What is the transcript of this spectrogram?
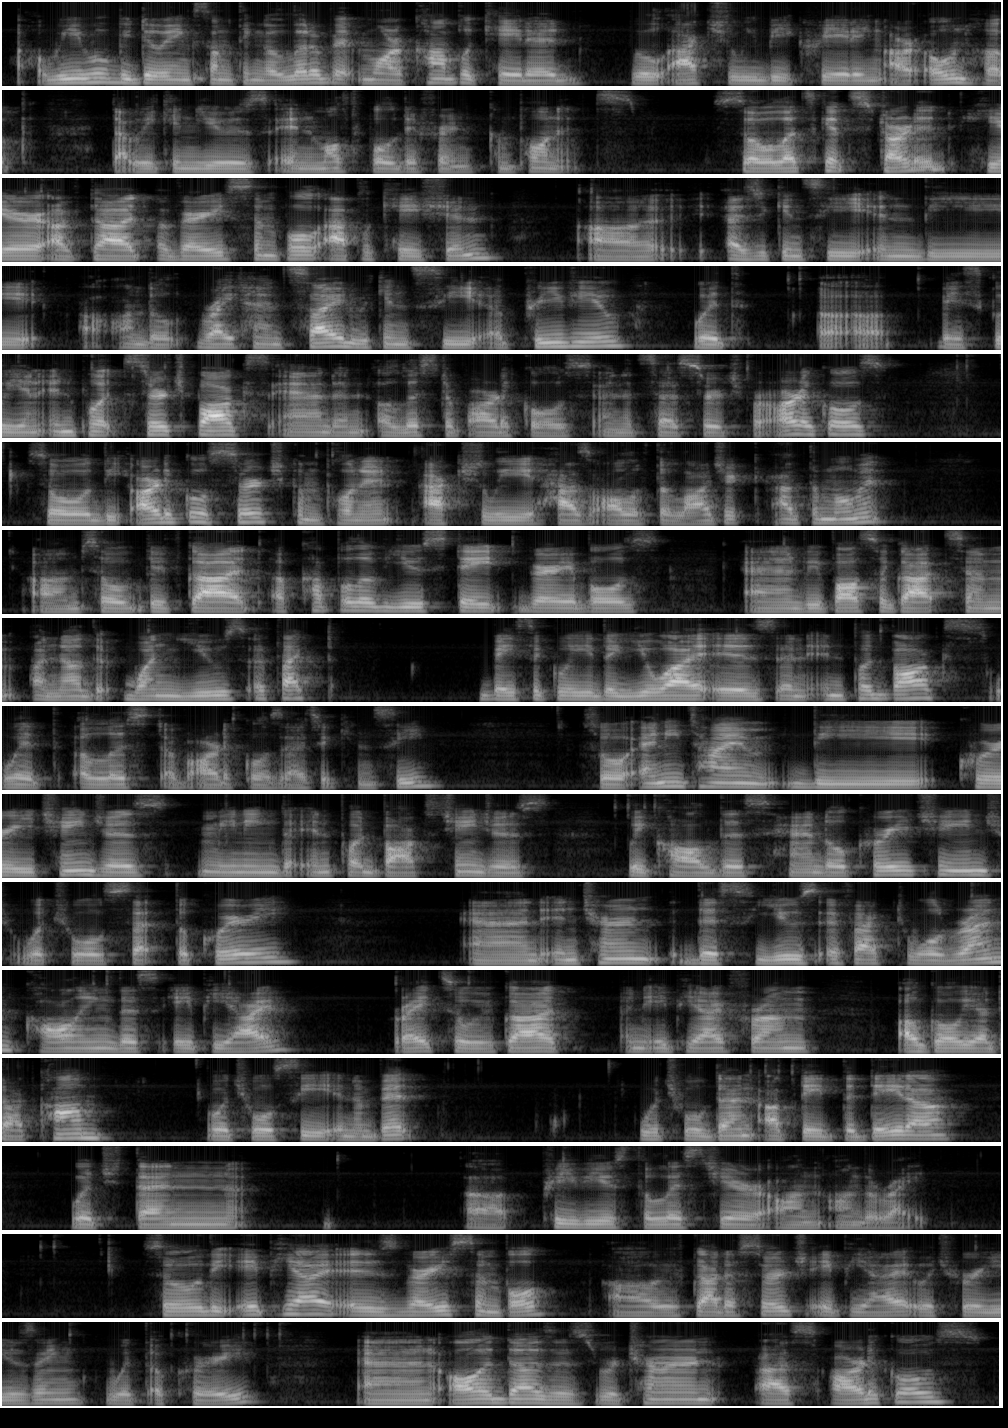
Uh, we will be doing something a little bit more complicated. We'll actually be creating our own hook that we can use in multiple different components. So let's get started. Here I've got a very simple application. Uh, as you can see in the uh, on the right hand side, we can see a preview with uh, basically an input search box and an, a list of articles and it says search for articles. So the article search component actually has all of the logic at the moment. Um, so we've got a couple of use state variables and we've also got some another one use effect. Basically the UI is an input box with a list of articles as you can see. So anytime the query changes, meaning the input box changes, we call this handle query change, which will set the query. And in turn, this use effect will run calling this API, right? So we've got an API from algolia.com, which we'll see in a bit, which will then update the data, which then uh, previews the list here on, on the right. So the API is very simple. Uh, we've got a search API, which we're using with a query. And all it does is return us articles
